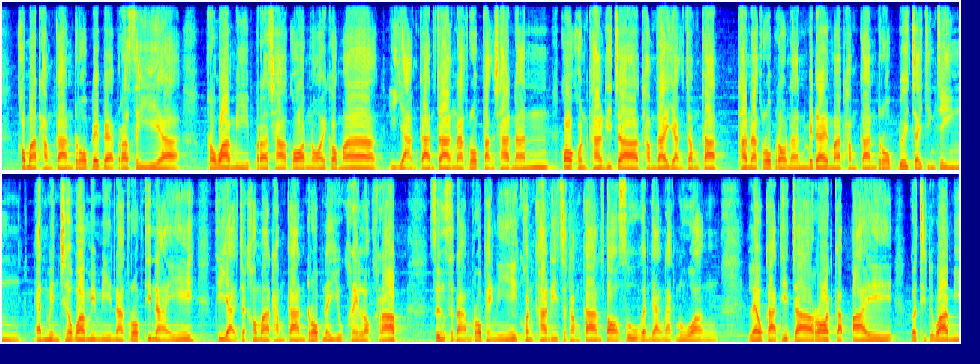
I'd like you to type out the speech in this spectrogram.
ๆ เข้ามาทำการรบได้แบบรัสเซีย เพราะว่ามีประชากรน้อยกว่ามาก อีกอย่างการจ้างนักรบต่างชาตินั้น ก็ค่อนข้างที่จะทำได้อย่างจำกัด ถ้านักรบเหล่านั้นไม่ได้มาทำการรบด้วยใจจริง ๆ แอดมินเชื่อว่าไม่มีนักรบที่ไหน ที่อยากจะเข้ามาทำการรบในยูเครนหรอกครับ ซึ่งสนามรบแห่งนี้ค่อนข้างที่จะทำการต่อสู้กันอย่างหนักหน่วง แล้วโอกาสที่จะรอดกลับไป ก็ถือได้ว่ามี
